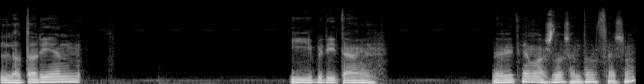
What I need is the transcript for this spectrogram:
Lotorien. Y Bri también. De Bri tenemos dos entonces, ¿no?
